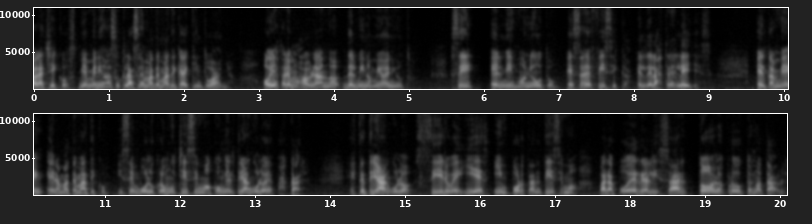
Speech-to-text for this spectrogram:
Hola chicos, bienvenidos a su clase de matemática de quinto año. Hoy estaremos hablando del binomio de Newton. Sí, el mismo Newton, ese de física, el de las tres leyes. Él también era matemático y se involucró muchísimo con el triángulo de Pascal. Este triángulo sirve y es importantísimo para poder realizar todos los productos notables,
